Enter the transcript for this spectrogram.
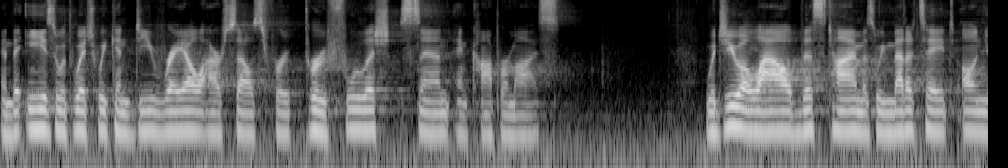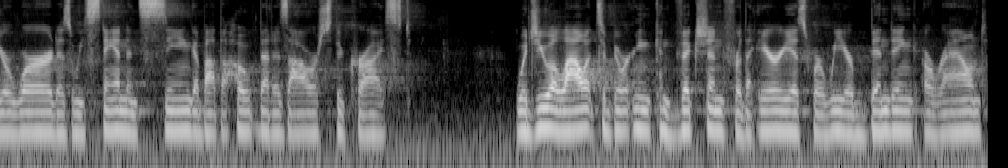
and the ease with which we can derail ourselves for, through foolish sin and compromise. Would you allow this time as we meditate on your word, as we stand and sing about the hope that is ours through Christ? Would you allow it to bring conviction for the areas where we are bending around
